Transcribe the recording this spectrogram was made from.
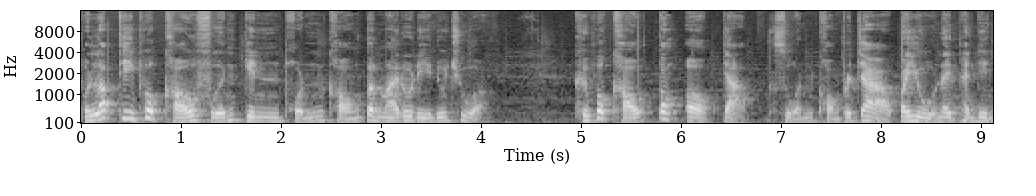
ผลลัพธ์ที่พวกเขาฝืนกินผลของต้นไม้รู้ดีรู้ชั่ว คือพวกเขาต้องออกจากสวนของพระเจ้าไปอยู่ในแผ่นดิน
